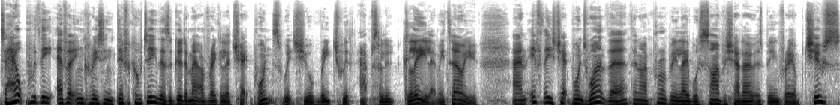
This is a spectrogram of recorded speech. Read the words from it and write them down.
To help with the ever increasing difficulty, there's a good amount of regular checkpoints, which you'll reach with absolute glee, let me tell you. And if these checkpoints weren't there, then I'd probably label Cyber Shadow as being very obtuse,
